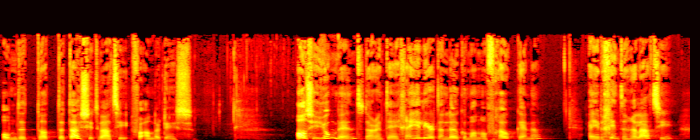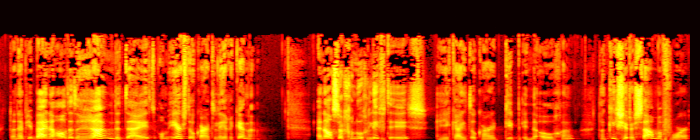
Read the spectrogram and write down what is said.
omdat de thuissituatie veranderd is. Als je jong bent, daarentegen, en je leert een leuke man of vrouw kennen en je begint een relatie, dan heb je bijna altijd ruim de tijd om eerst elkaar te leren kennen. En als er genoeg liefde is en je kijkt elkaar diep in de ogen, dan kies je er samen voor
